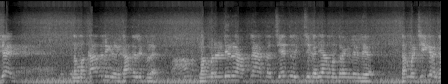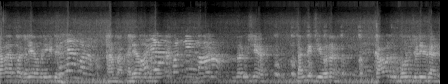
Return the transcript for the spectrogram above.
சரி. நம்ம காதலிக்கிற காதலிப்புல. நம்ம ரெண்டு பேரும் அப்பா அத்தை சேர்த்து வச்சு கல்யாணம் பண்றாங்களே இல்லையா? நம்ம சீக்கிரம் காலகட்டத்தில் கல்யாணம் பண்ணிக்கிட்டு. ஆமா கல்யாணம் பண்ணி? இன்னொரு- விஷயம். தங்கச்சி வரும். காவலுக்கு போகணும்னு சொல்லியிருக்காரு.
